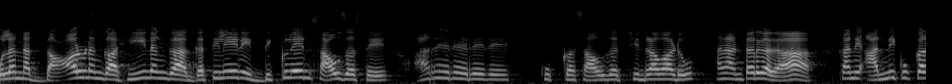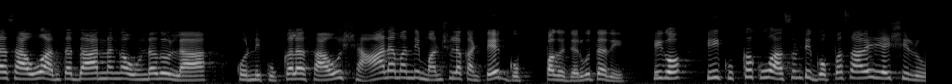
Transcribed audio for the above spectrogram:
ఒలన్న దారుణంగా హీనంగా గతిలేని దిక్కులేని సావు వస్తే అరే రే రే రే కుక్క సావు చచ్చిండ్రా వాడు అని అంటారు కదా. కానీ అన్ని కుక్కల సావు అంత దారుణంగా ఉండదులా కొన్ని కుక్కల సావు చాలా మంది మనుషుల కంటే గొప్పగా జరుగుతుంది. ఇగో ఈ కుక్కకు అసుంటి గొప్ప సావే చేసిర్రు.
